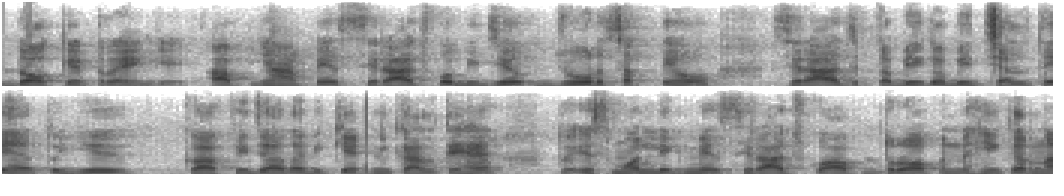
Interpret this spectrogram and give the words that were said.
डॉकेट रहेंगे। आप यहाँ पे सिराज को भी जोड़ सकते हो। सिराज कभी कभी चलते हैं तो ये काफ़ी ज़्यादा विकेट निकालते हैं। तो स्मॉल लीग में सिराज को आप ड्रॉप नहीं करना,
